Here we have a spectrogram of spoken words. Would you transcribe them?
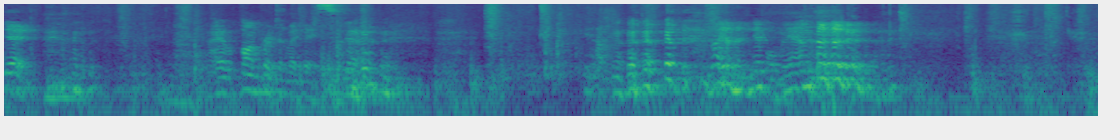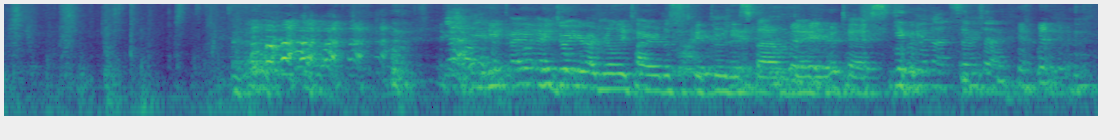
Dead. I have a palm print on my face. yeah. Right on the nipple, man. man. Yeah. I, I enjoy your I'm really tired, let's just get through this style of dagger attacks. Give me nuts every time.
